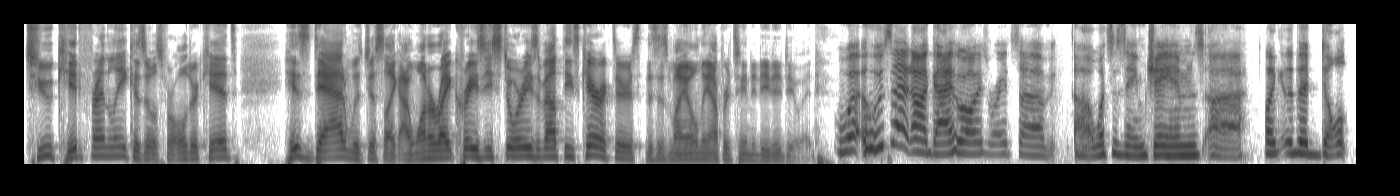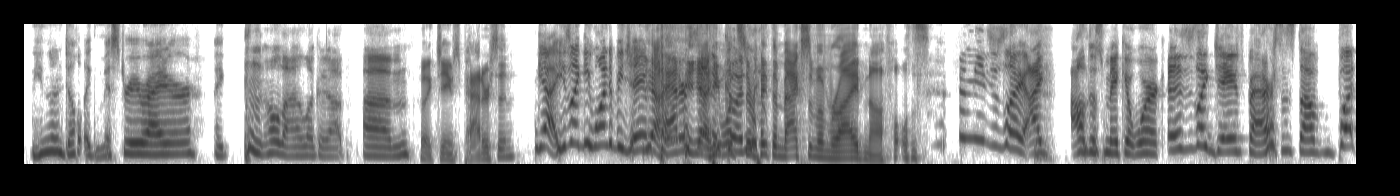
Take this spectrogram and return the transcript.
too kid friendly because it was for older kids. His dad was just like, I want to write crazy stories about these characters. This is my only opportunity to do it. What, who's that uh, guy who always writes? Uh, uh, what's his name? James. Uh, like the adult. He's an adult like mystery writer. Like, hold on, I'll look it up. Um, Like James Patterson. yeah, he's like he wanted to be James yeah, Patterson. yeah, he wants to couldn't. write the Maximum Ride novels. And he's just like, I, I'll just make it work. And it's just like James Patterson stuff, but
